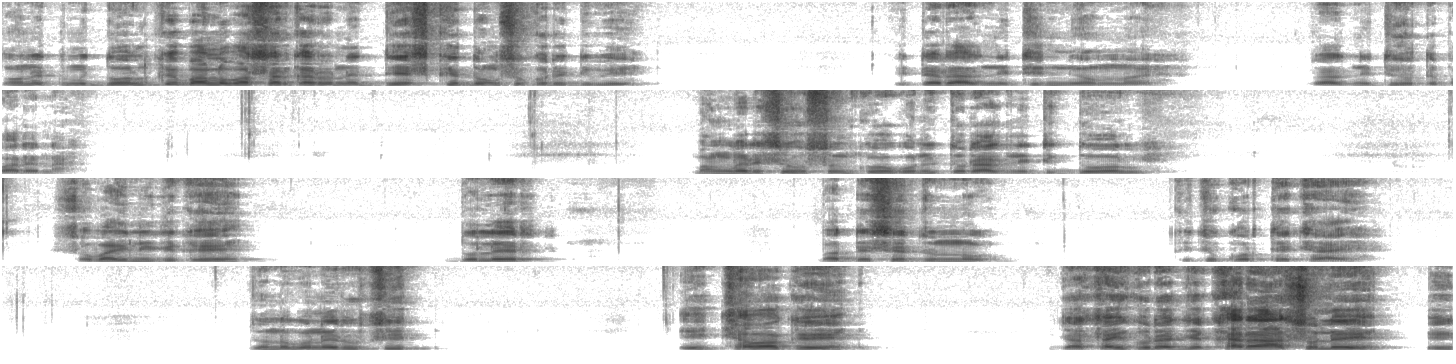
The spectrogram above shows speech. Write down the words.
তাহলে তুমি দলকে ভালোবাসার কারণে দেশকে ধ্বংস করে দিবে, এটা রাজনীতির নিয়ম নয়, রাজনীতি হতে পারে না। বাংলাদেশে অসংখ্য অগণিত রাজনৈতিক দল সবাই নিজেকে দলের বা দেশের জন্য কিছু করতে চায়। জনগণের উচিত এই ছাওয়াকে যাচাই করা যে কারা আসলে এই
